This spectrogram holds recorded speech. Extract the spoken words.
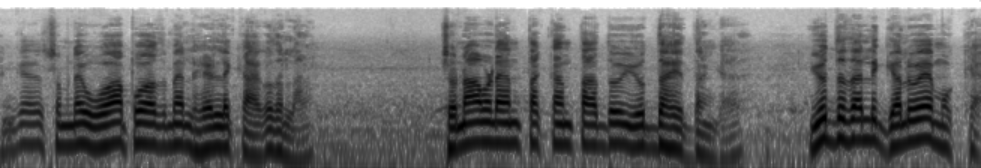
ಹಂಗೆ ಸುಮ್ಮನೆ ಓವಾಪು ಆದಮೇಲೆ ಹೇಳಲಿಕ್ಕೆ ಆಗೋದಿಲ್ಲ ಚುನಾವಣೆ ಅಂತಕ್ಕಂಥದ್ದು ಯುದ್ಧ ಇದ್ದಂಗೆ. ಯುದ್ಧದಲ್ಲಿ ಗೆಲುವೇ ಮುಖ್ಯ.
